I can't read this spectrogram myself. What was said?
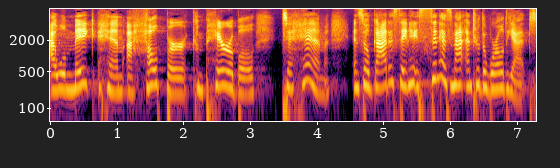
I will make him a helper comparable to him. And so God is saying, hey, sin has not entered the world yet,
